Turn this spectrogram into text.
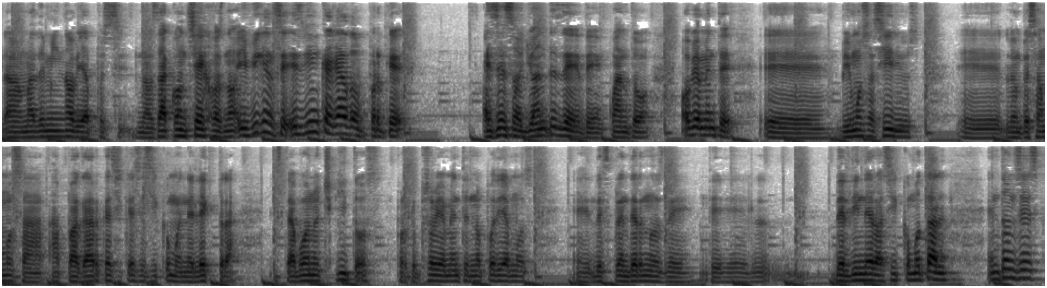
la mamá de mi novia pues nos da consejos, ¿no? Y fíjense, es bien cagado porque es eso, yo antes de, cuando, obviamente, eh, vimos a Sirius, lo empezamos a, pagar casi casi así como en Electra este, bueno chiquitos, porque pues obviamente no podíamos eh, desprendernos de, del dinero así como tal. Entonces,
